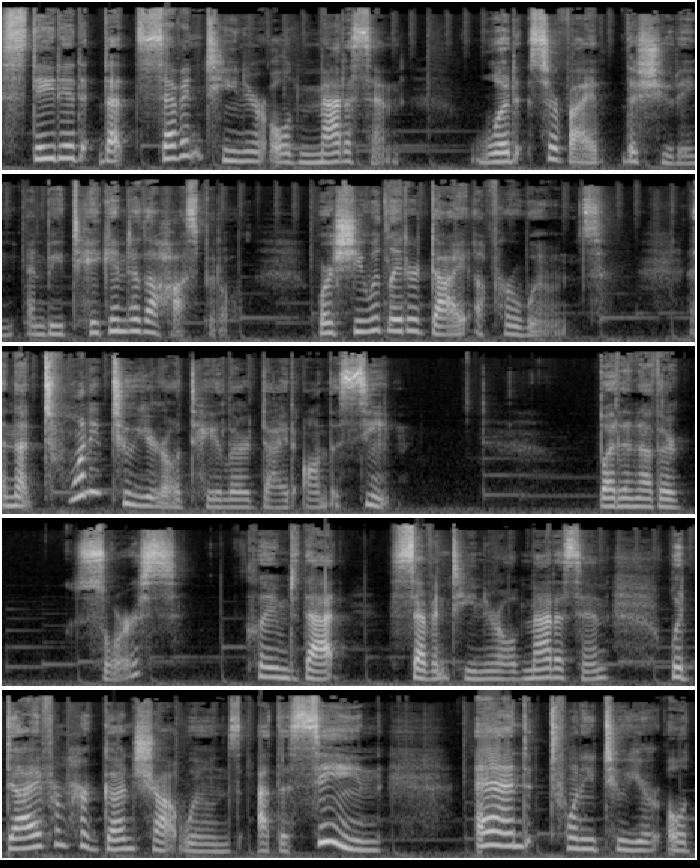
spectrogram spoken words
stated that 17 year old Madison would survive the shooting and be taken to the hospital, where she would later die of her wounds, and that 22 year old Taylor died on the scene. But another source claimed that 17 year old Madison, would die from her gunshot wounds at the scene, and 22 year old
